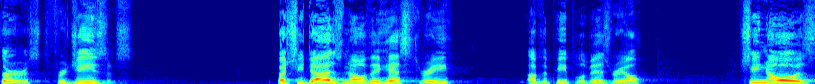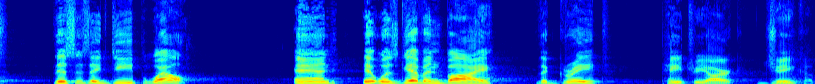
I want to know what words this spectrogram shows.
thirst for Jesus. But she does know the history of the people of Israel. She knows this is a deep well, and it was given by the great patriarch Jacob.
